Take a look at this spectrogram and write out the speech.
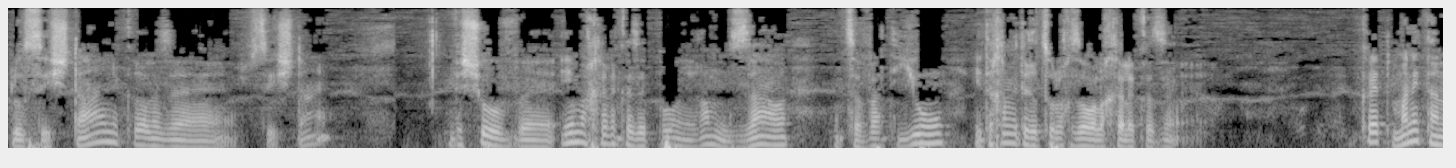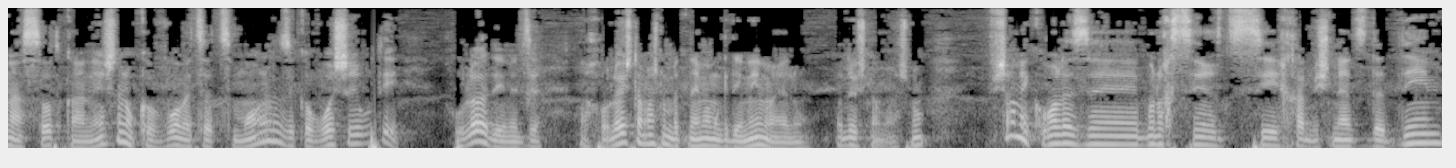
פלוס C2, נקרא לזה C2. ושוב, אה, אם החלק הזה פה נראה מוזר, הצבת U, ייתכן ותרצו לחזור על החלק הזה. כעת, מה ניתן לעשות כאן? יש לנו קבוע בצד שמאל, זה קבוע שרירותי. אנחנו לא יודעים את זה. אנחנו לא השתמשנו בתנאים המקדימים האלו, עוד לא השתמשנו. אפשר לקרוא לזה, בואו נחסיר את C1 משני הצדדים.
